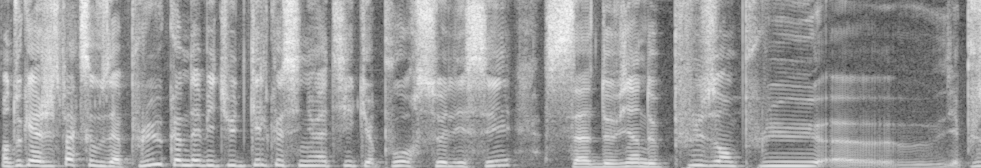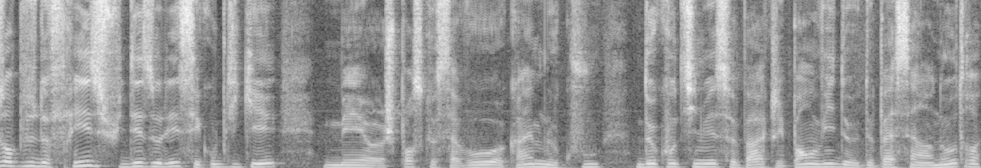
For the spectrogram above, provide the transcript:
En tout cas, j'espère que ça vous a plu. Comme d'habitude, quelques cinématiques pour se laisser. Ça devient de plus en plus. euh, Il y a plus en plus de frises. Je suis désolé, c'est compliqué, mais euh, je pense que ça vaut quand même le coup de continuer ce parc. J'ai pas envie de, passer à un autre,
